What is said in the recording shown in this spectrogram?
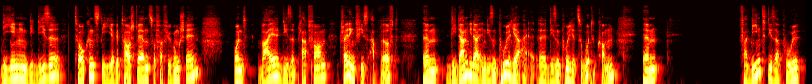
diejenigen, die diese Tokens, die hier getauscht werden, zur Verfügung stellen. Und weil diese Plattform Trading Fees abwirft, ähm, die dann wieder in diesen Pool hier, äh, diesem Pool hier zugutekommen, ähm, verdient dieser Pool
